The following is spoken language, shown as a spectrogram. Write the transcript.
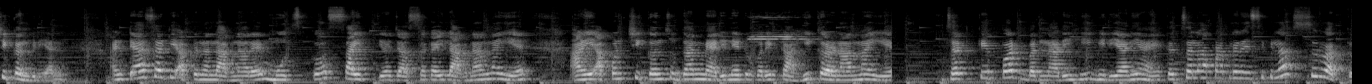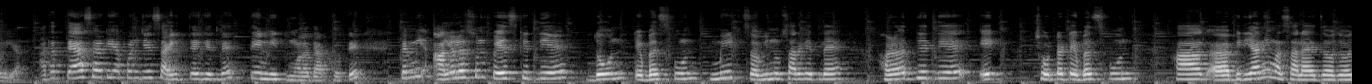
चिकन बिर्याणी. आणि त्यासाठी आपल्याला लागणार आहे मोजकं साहित्य जास्त काही लागणार नाही आहे आणि आपण चिकनसुद्धा मॅरिनेट वगैरे काही करणार नाही आहे झटकेपट बनणारी ही बिर्याणी आहे. तर चला आपण आपल्या रेसिपीला सुरुवात करूया. आता त्यासाठी आपण जे साहित्य घेतलं आहे ते मी तुम्हाला दाखवते. तर मी आलं लसूण पेस्ट घेतली आहे. दोन टेबलस्पून मीठ चवीनुसार घेतलं आहे हळद घेतली आहे एक छोटं टेबलस्पून हा बिर्याणी मसाला आहे जवळजवळ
